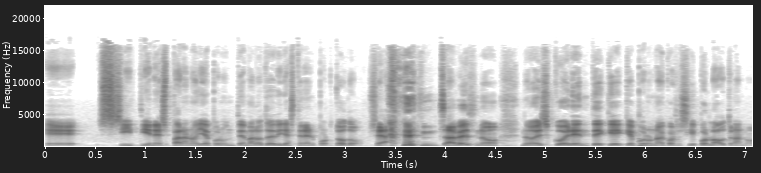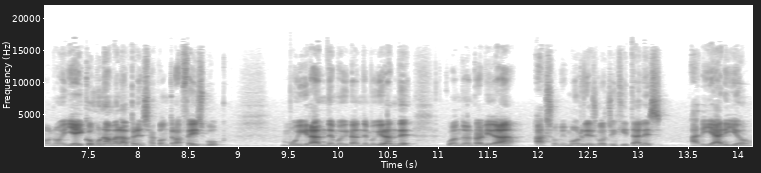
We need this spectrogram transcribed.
eh, si tienes paranoia por un tema, lo deberías tener por todo. O sea, ¿sabes? No, no es coherente que, que, por una cosa sí, por la otra no, ¿no? Y hay como una mala prensa contra Facebook, muy grande, muy grande, muy grande, cuando en realidad asumimos riesgos digitales a diario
